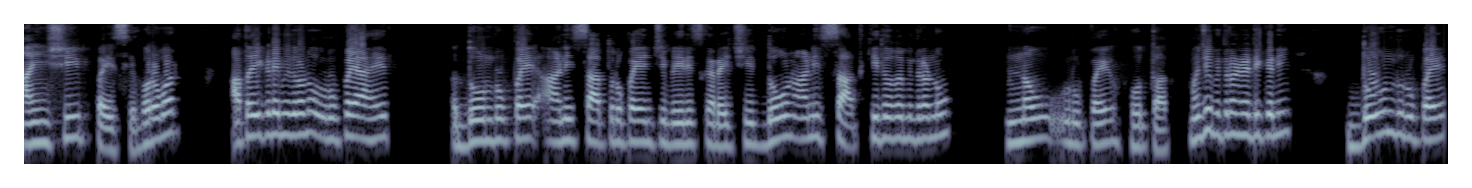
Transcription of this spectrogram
ऐंशी पैसे. बरोबर? आता इकडे मित्रांनो रुपये आहेत. दोन रुपये आणि सात रुपयांची बेरीज करायची. दोन आणि सात किती होतं मित्रांनो? नऊ रुपये होतात. म्हणजे मित्रांनो या ठिकाणी दोन रुपये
